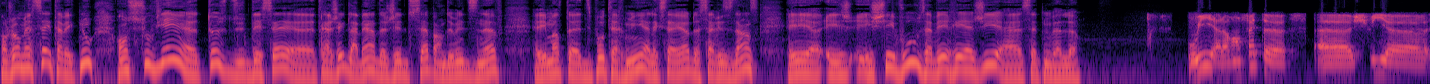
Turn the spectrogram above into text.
Bonjour, merci d'être avec nous. On se souvient euh, tous du décès euh, tragique de la mère de Gilles Duceppe en 2019. Elle est morte euh, d'hypothermie à l'extérieur de sa résidence. Et, euh, et, et chez vous, vous avez réagi à cette nouvelle-là? Oui, alors en fait, euh, euh, je suis euh,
